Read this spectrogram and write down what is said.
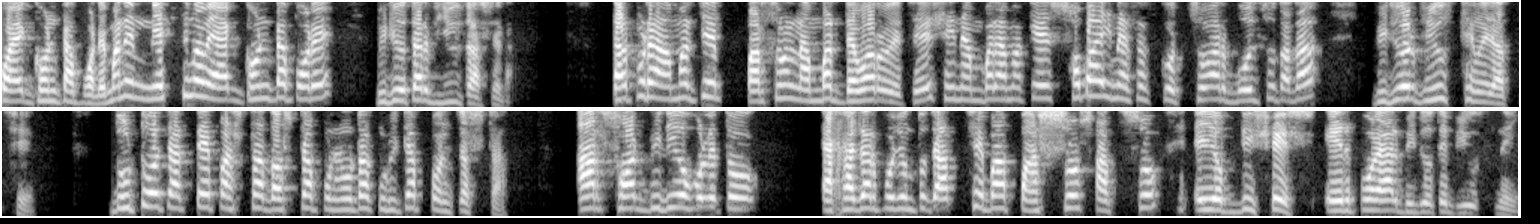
কয়েক ঘণ্টা পরে। মানে ম্যাক্সিমাম এক ঘণ্টা পরে ভিডিও তার ভিউজ আসে না। তারপরে আমার যে পার্সোনাল নাম্বার দেওয়া রয়েছে, সেই নাম্বারে আমাকে সবাই মেসেজ করছ আর বলছো, দাদা, ভিডিওর ভিউজ থেমে যাচ্ছে। দুটো, চারটে, পাঁচটা, দশটা, পনেরোটা, কুড়িটা, পঞ্চাশটা। আর শর্ট ভিডিও হলে তো এক হাজার পর্যন্ত যাচ্ছে বা পাঁচশো, সাতশো, এই অবধি শেষ। এরপরে আর ভিডিওতে ভিউজ নেই।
